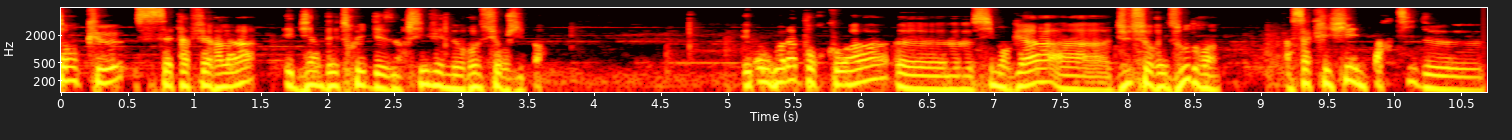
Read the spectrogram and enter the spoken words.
tant que cette affaire-là est bien détruite des archives et ne ressurgit pas. Et donc voilà pourquoi euh, Simorga a dû se résoudre à sacrifier une partie de,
